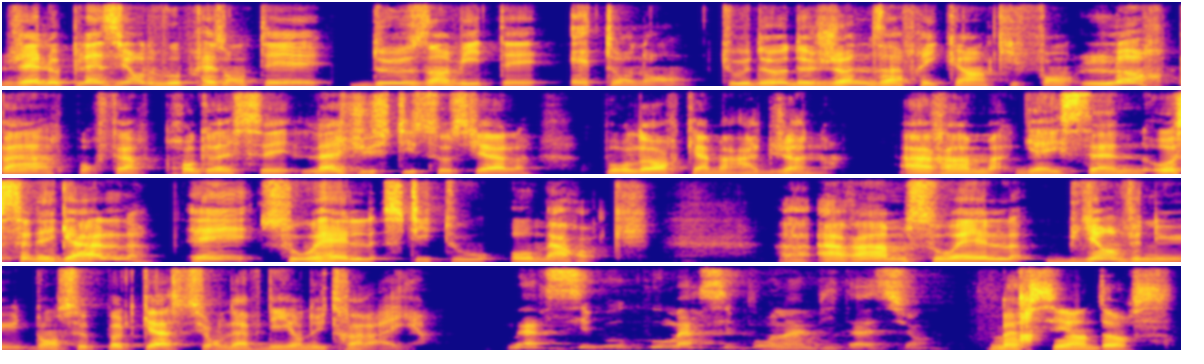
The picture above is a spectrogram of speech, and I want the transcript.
j'ai le plaisir de vous présenter deux invités étonnants, tous deux de jeunes Africains qui font leur part pour faire progresser la justice sociale pour leurs camarades jeunes. Aram Gaysen au Sénégal et Souhel Stitou au Maroc. Euh, Aram, Souhel, bienvenue dans ce podcast sur l'avenir du travail. Merci beaucoup, merci pour l'invitation. Merci Anders.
